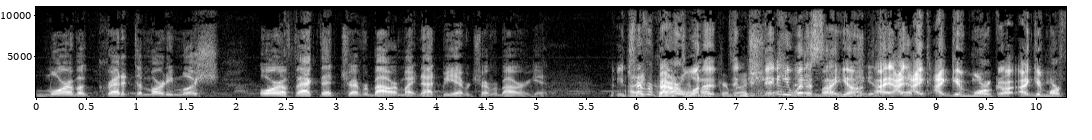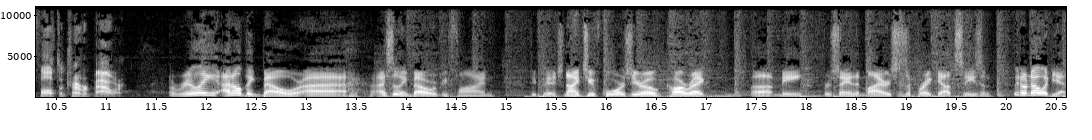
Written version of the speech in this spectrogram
more of a credit to Marty Mush, or a fact that Trevor Bauer might not be ever Trevor Bauer again? I mean, I Trevor think Bauer to won a. Did, didn't he Yeah, win a think Cy Young? I, I. I, I give more. I give more fault to Trevor Bauer. Really? I don't think Bauer. Uh, I still think Bauer would be fine if he pitched. Nine two four zero. Car wreck. Uh, me for saying that Meyers is a breakout season. We don't know it yet.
